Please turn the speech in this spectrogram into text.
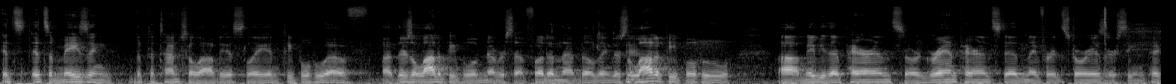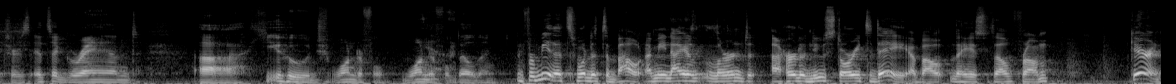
it's it's amazing the potential, obviously, and people who have. Uh, there's a lot of people who have never set foot in that building. There's a lot of people who uh, maybe their parents or grandparents did, and they've heard stories or seen pictures. It's a grand, uh, huge, wonderful, wonderful building. And for me, that's what it's about. I mean, I learned, I heard a new story today about the Hotel from Karen.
